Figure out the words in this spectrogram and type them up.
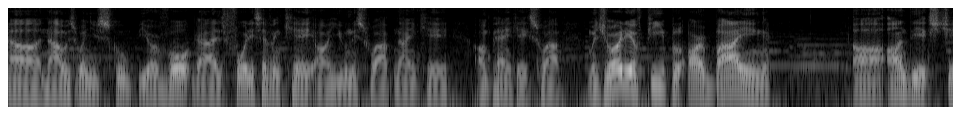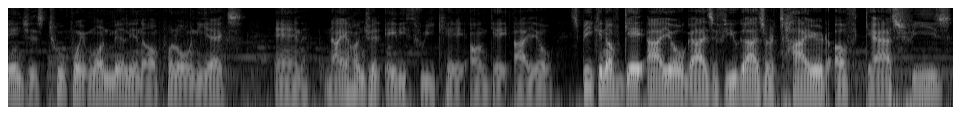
Uh now is when you scoop your volt guys. 47k on uniswap 9k on pancake swap. Majority of people are buying uh on the exchanges. 2.1 million on poloniex and 983k on gate.io speaking of gate.io guys if you guys are tired of gas fees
